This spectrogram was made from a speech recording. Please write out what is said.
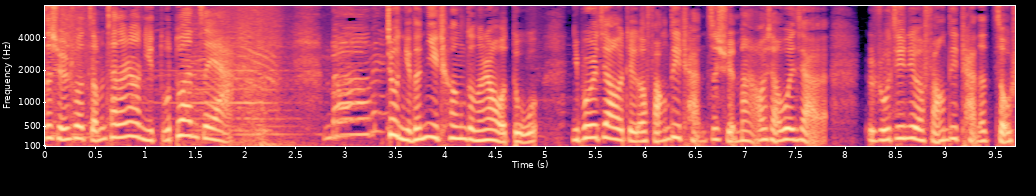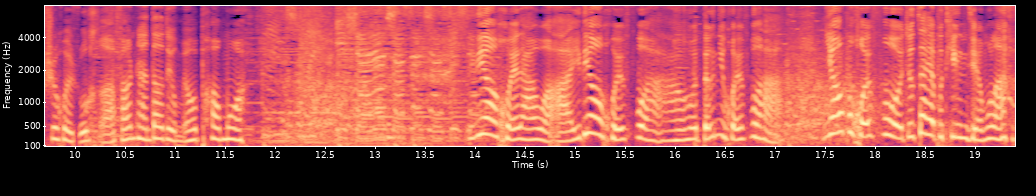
咨询说，怎么才能让你读段子呀？就你的昵称都能让我读，你不是叫这个房地产咨询吗？我想问一下，如今这个房地产的走势会如何？房产到底有没有泡沫？一定要回答我啊！一定要回复啊！我等你回复啊！你要不回复，我就再也不听你节目了。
